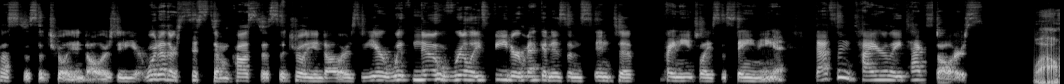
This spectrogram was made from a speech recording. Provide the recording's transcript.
costs us a trillion dollars a year? What other system costs us a trillion dollars a year with no really feeder mechanisms into financially sustaining it? That's entirely tax dollars. Wow.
